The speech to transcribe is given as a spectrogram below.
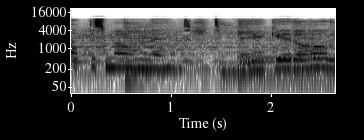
At this moment to make it all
